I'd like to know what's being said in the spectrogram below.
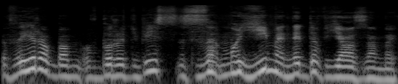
виробом в боротьбі з, моїми недов'язами.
